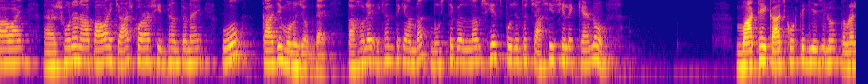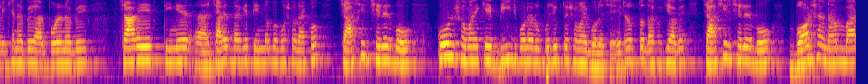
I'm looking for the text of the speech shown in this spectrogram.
পাওয়ায় সোনা না পাওয়ায় চাষ করার সিদ্ধান্ত নেয় ও কাজে মনোযোগ দেয়। তাহলে এখান থেকে আমরা বুঝতে পারলাম শেষ পর্যন্ত চাষির ছেলে কেন মাঠে কাজ করতে গিয়েছিল। তোমরা লিখে নেবে আর পড়ে নেবে। চারের তিনের চারের দাগে তিন নম্বর প্রশ্ন দেখো। চাষির ছেলের বউ কোন সময়কে বীজ বোনার উপযুক্ত সময় বলেছে? এটার উত্তর দেখো কি হবে? চাষির ছেলের বউ বর্ষা নামবার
